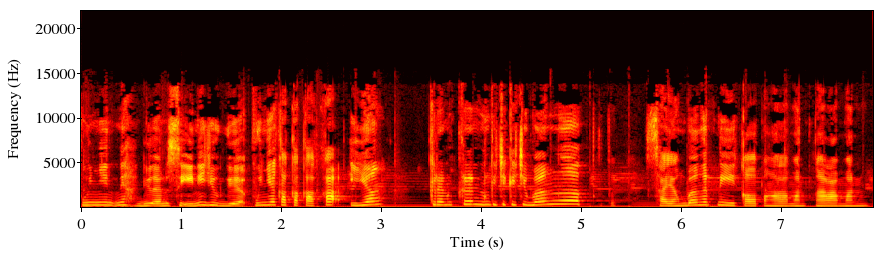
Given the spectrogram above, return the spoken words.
punya nah di Lansi ini juga punya kakak-kakak yang keren-keren dan kece-kece banget gitu. Sayang banget nih kalau pengalaman-pengalaman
